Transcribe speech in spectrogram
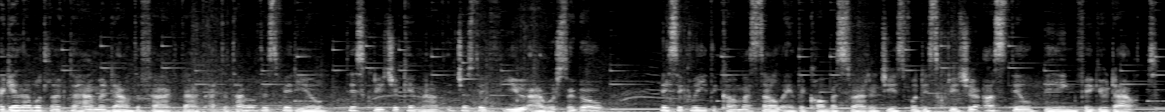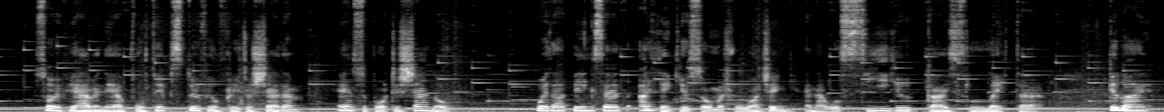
Again I would like to hammer down the fact that at the time of this video, this creature came out just a few hours ago. Basically the combat style and the combat strategies for this creature are still being figured out. So if you have any helpful tips do feel free to share them, and support this channel. With that being said, I thank you so much for watching and I will see you guys later. Goodbye!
